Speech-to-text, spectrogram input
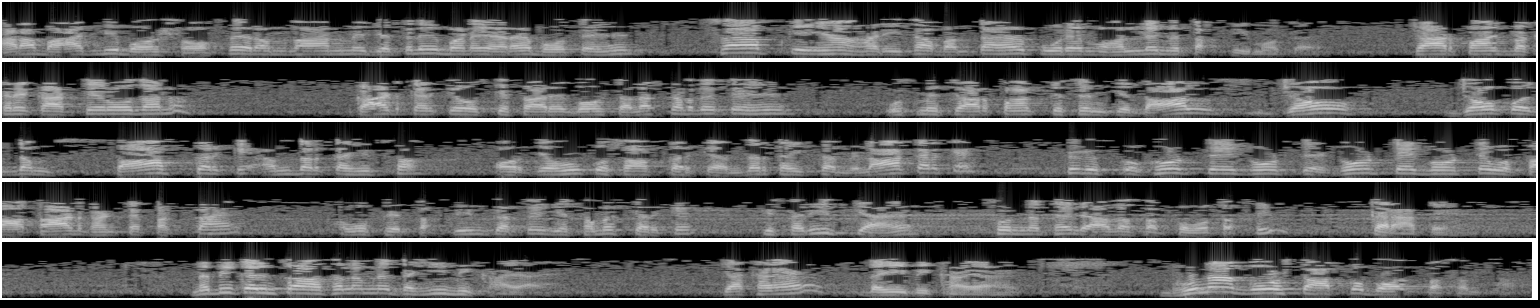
अरब आज भी बहुत शौक से रमज़ान में जितने बड़े अरब होते हैं, सबके यहाँ हरीसा बनता है और पूरे मोहल्ले में तकसीम होता है। चार पाँच बकरे काटते रोज़ाना, काट करके उसके सारे गोश्त अलग कर देते हैं। उसमें चार पाँच किस्म के दाल, जौ जौ को एकदम साफ़ करके अंदर का हिस्सा और गेहूँ को साफ़ करके अंदर का हिस्सा मिला करके फिर उसको घोटते घोटते घोटते घोटते वो सात आठ घंटे पकता है और वो फिर तकसीम करते हैं। ये समझ करके कि शरीर क्या है, सुन्नत है, लिहाजा सबको वो तकसीम कराते हैं। नबी करीम वसल्लम ने दही भी खाया है। क्या खाया है? दही भी खाया है। भुना गोश्त आपको बहुत पसंद था।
